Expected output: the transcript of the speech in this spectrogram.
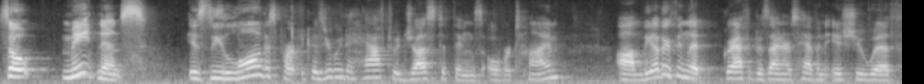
So maintenance is the longest part because you're going to have to adjust to things over time. Um, the other thing that graphic designers have an issue with,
